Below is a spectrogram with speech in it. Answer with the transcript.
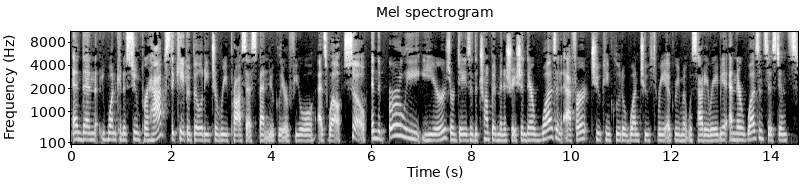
And then one can assume perhaps the capability to reprocess spent nuclear fuel as well. So in the early years or days of the Trump administration, there was an effort to conclude a one, two, three agreement with Saudi Arabia. And there was insistence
